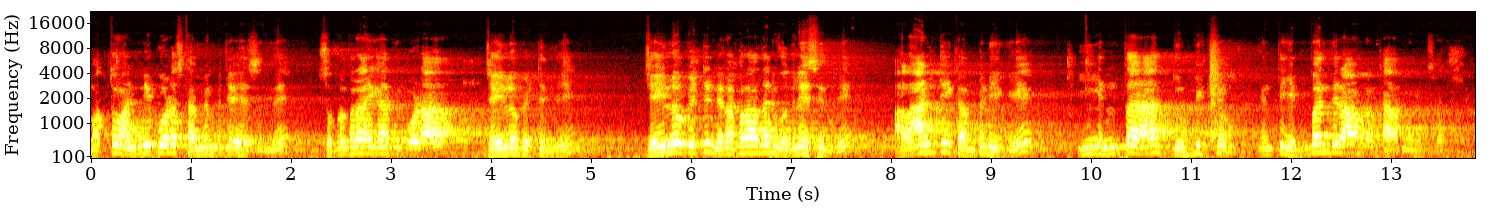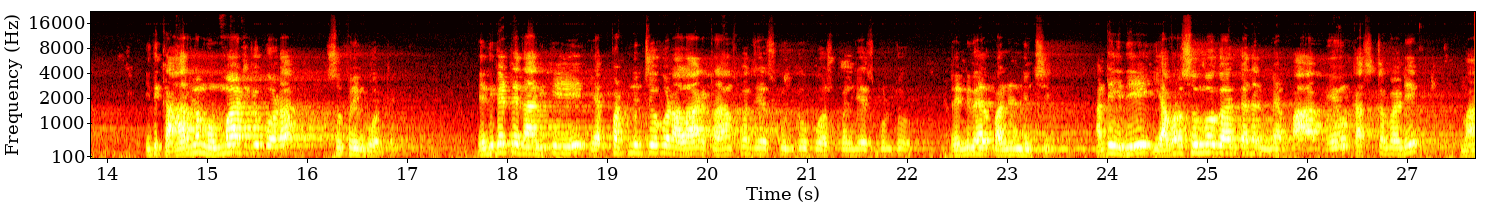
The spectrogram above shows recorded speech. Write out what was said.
మొత్తం అన్నీ కూడా స్తంభింపజేసింది సుబ్రతరాయ్ గారిని కూడా జైల్లో పెట్టింది. జైల్లో పెట్టి నిరపరాధాన్ని వదిలేసింది. అలాంటి కంపెనీకి ఈ ఇంత దుర్భిక్షం ఇంత ఇబ్బంది రావడం కారణం సార్? ఇది కారణం ముమ్మాటికి కూడా సుప్రీంకోర్టు ఎందుకంటే దానికి ఎప్పటి నుంచో కూడా అలాగ ట్రాన్స్ఫర్ చేసుకుంటూ పోస్ట్పోన్ చేసుకుంటూ రెండు వేల పన్నెండు నుంచి. అంటే ఇది ఎవరి సొమ్ము కాదు కదండి. మేము మా మేము కష్టపడి మా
